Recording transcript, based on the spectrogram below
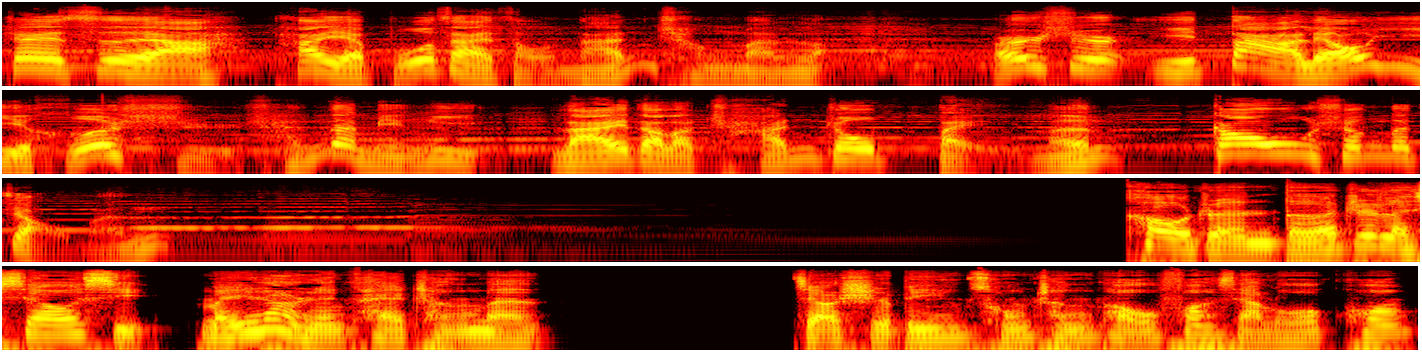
这次呀，他也不再走南城门了。而是以大辽议和使臣的名义来到了澶州北门，高声的叫门。寇准得知了消息，没让人开城门，叫士兵从城头放下箩筐，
